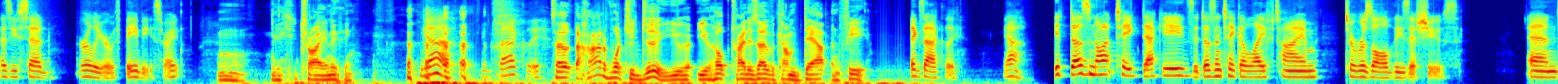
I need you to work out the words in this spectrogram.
as you said earlier with babies right mm, you try anything yeah, exactly. So at the heart of what you do, you you help traders overcome doubt and fear. Exactly. Yeah. It does not take decades, it doesn't take a lifetime to resolve these issues. And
